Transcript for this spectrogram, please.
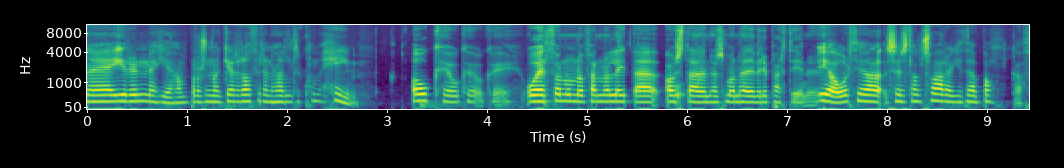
Nei, í rauninni ekki, hann bara svona gerir ráð fyrir hann hefði aldrei komið heim. Ok, ok, ok. Og er þá núna farin að leita á staðin þar sem hann hefði verið í partíinu? Já, úr því að semst hann svara ekki þegar bankað.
